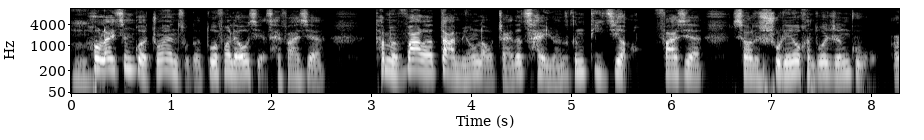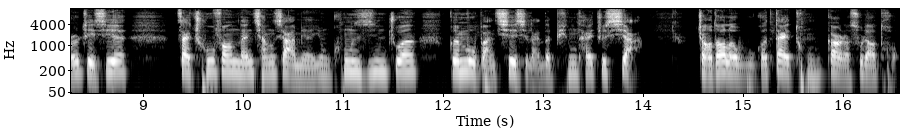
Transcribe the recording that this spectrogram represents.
面。后来经过专案组的多方了解，才发现他们挖了大明老宅的菜园子跟地窖，发现小树林有很多人骨，而这些在厨房南墙下面用空心砖跟木板砌起来的平台之下，找到了五个带桶盖的塑料桶，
